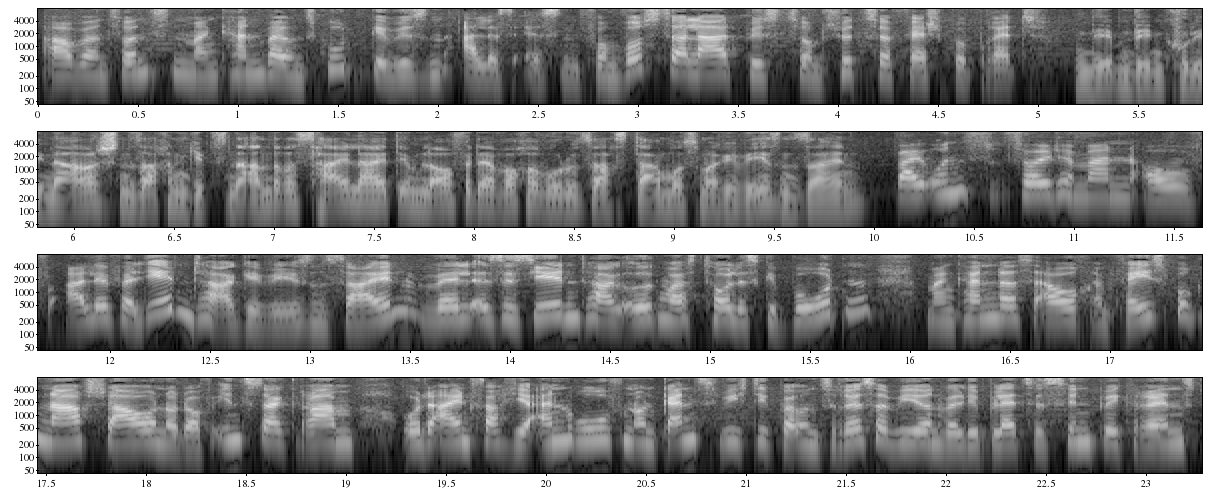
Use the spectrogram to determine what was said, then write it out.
aber ansonsten, man kann bei uns gut Gewissen alles essen. Vom Wurstsalat bis zum Schützer Feschbrett. Neben den kulinarischen Sachen gibt es ein anderes Highlight im Laufe der Woche, wo du sagst, da muss man gewesen sein? Bei uns sollte man auf alle Fälle jeden Tag gewesen sein, weil es ist jeden Tag irgendwas Tolles geboten. Man kann das auch im Facebook nachschauen oder auf Instagram oder einfach hier anrufen und ganz wichtig bei uns reservieren, weil die Plätze sind begrenzt.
